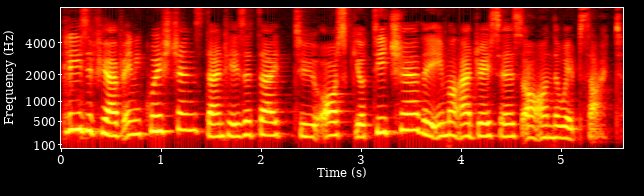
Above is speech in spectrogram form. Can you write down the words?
Please, if you have any questions, don't hesitate to ask your teacher. The email addresses are on the website.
